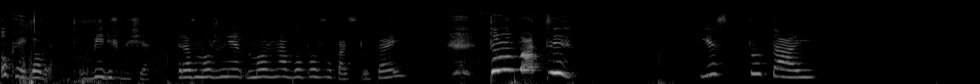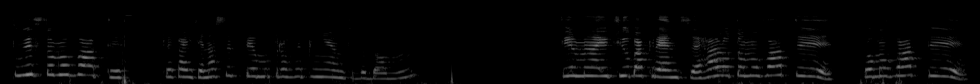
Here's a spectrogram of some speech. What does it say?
Okej, dobra. Wbiliśmy się. Teraz może nie, można go poszukać tutaj. Tomowaty! Jest tutaj. Tu jest tomowaty. Czekajcie, nasypię mu trochę pieniędzy do domu. Film na YouTube'a kręcę. Halo, Tomowaty! Tomowaty!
